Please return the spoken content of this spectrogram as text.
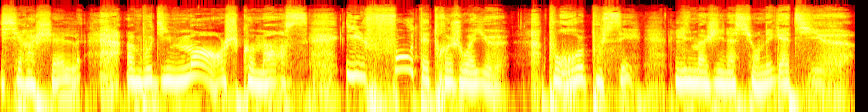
Ici Rachel, un beau dimanche commence. Il faut être joyeux pour repousser l'imagination négative.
